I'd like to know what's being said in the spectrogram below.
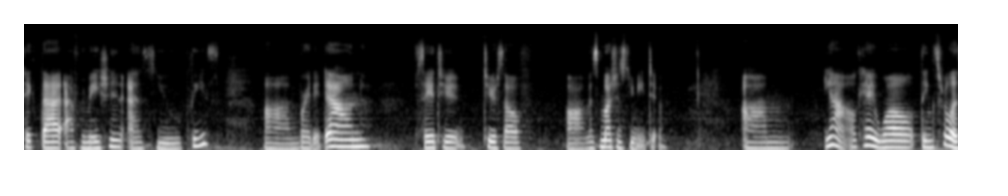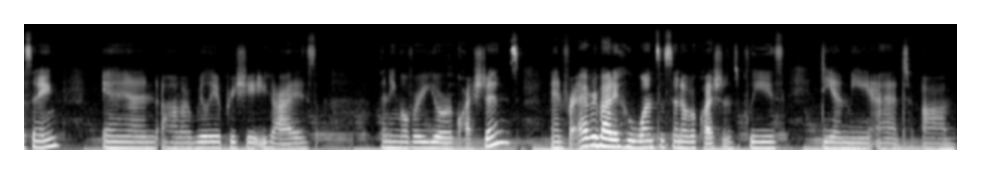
take that affirmation as you please. Um, write it down, say it to, to yourself um, as much as you need to. Um, yeah, okay, well, thanks for listening. And um, I really appreciate you guys sending over your questions. And for everybody who wants to send over questions, please DM me at um,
